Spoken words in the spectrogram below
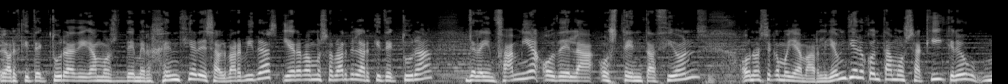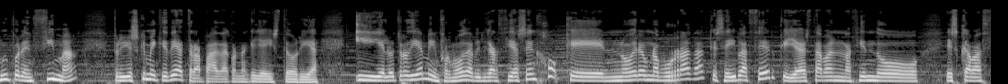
la arquitectura, digamos, de emergencia, de salvar vidas, y ahora vamos a hablar de la arquitectura de la infamia o de la ostentación, o no sé cómo llamarle. Ya un día lo contamos aquí, creo, muy por encima, pero yo es que me quedé atrapada con aquella historia. Y el otro día me informó David García Senjo que no era una burrada, que se iba a hacer, que ya estaban haciendo excavaciones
